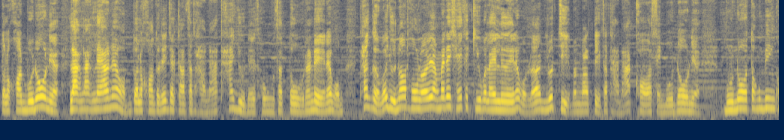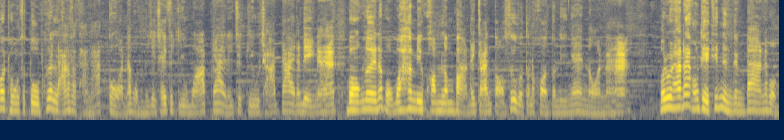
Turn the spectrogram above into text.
ตัวละครบูโน่เนี่ยหลักๆแล้วเนี่ยผมตัวละครตัวนี้จะการสถานะถ้าอยู่ในธงศัตรูนั่นเองนะผมถ้าเกิดว่าอยู่นอกธงแล้วยังไม่ได้ใช้สกิลอะไรเลยนะผมแล้วลุจิมันมาติดสถานะคอใส่บูโน่เนี่ยบูโน่ต้องวิ่งเข้าธงศัตรูเพื่อล้างสถานะก่อนนะผมถึงจะใช้สกิลวาร์ปได้หรือสกิลชาร์จได้นั่นเองนะฮะบอกเลยนะผมว่ามีความลำบากในการต่อสู้กับตัวละครตัวนี้แน่นอนนะฮะ มาดูทางด้านของเทรดที่ 1 กันบ้างนะผม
